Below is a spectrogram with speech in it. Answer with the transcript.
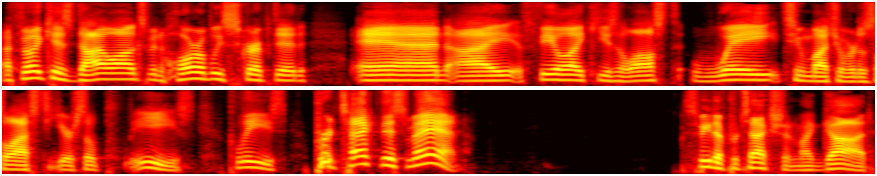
I feel like his dialogue's been horribly scripted, and I feel like he's lost way too much over this last year. So please, please protect this man. Speaking of protection, my God,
